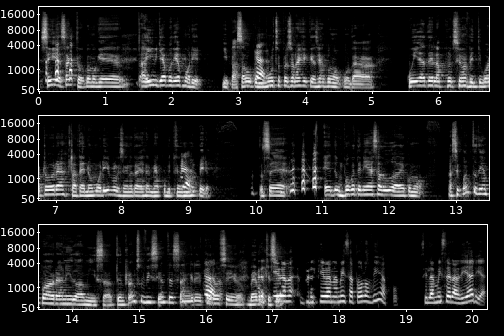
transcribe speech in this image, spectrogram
Sí, exacto. Como que ahí ya podías morir. Y pasaba con muchos personajes que decían como, puta, cuídate las próximas 24 horas, trata de no morir porque si no te vas a terminar convirtiendo en un vampiro. Entonces, eh, un poco tenía esa duda de como, ¿hace cuánto tiempo habrán ido a misa? ¿Tendrán suficiente sangre? Pero sí, vemos que, sí. pero es que iban a misa todos los días, pues. Si la misa era diaria.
